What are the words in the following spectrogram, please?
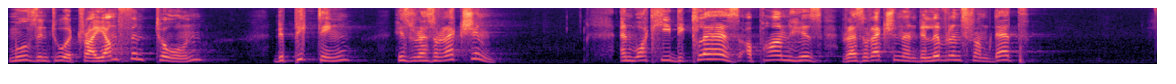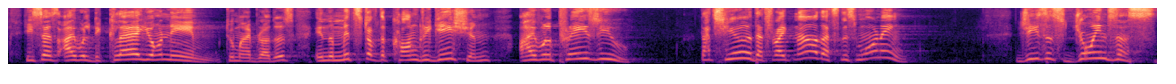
moves into a triumphant tone depicting his resurrection and what he declares upon his resurrection and deliverance from death. He says, I will declare your name to my brothers. In the midst of the congregation, I will praise you. That's here, that's right now, that's this morning. Jesus joins us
